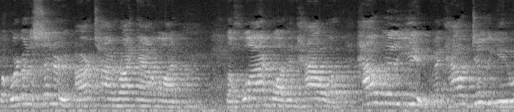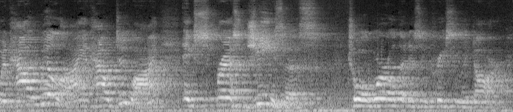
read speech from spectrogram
but we're going to center our time right now on the why, what, and how of how will you, and how do you, and how will I, and how do I express Jesus to a world that is increasingly dark.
